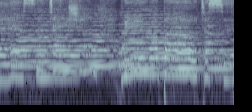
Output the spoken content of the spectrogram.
recitation we're about to sing.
